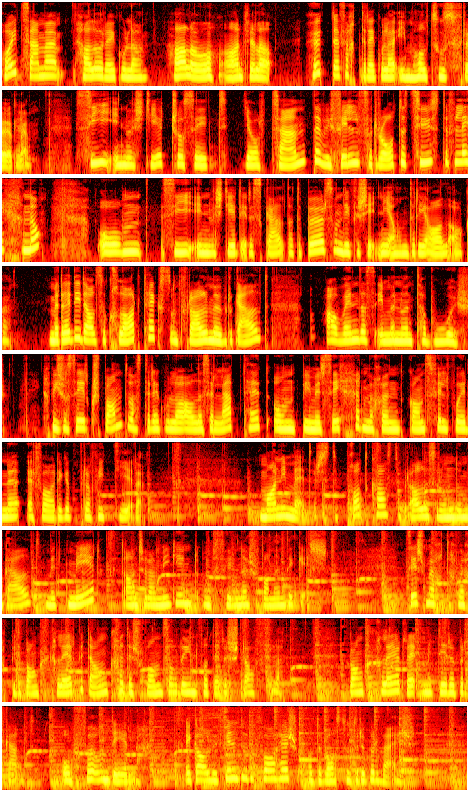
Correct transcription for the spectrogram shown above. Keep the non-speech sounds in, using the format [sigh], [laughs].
Hallo zusammen, hallo Regula. Hallo Angela. Heute darf ich die Regula im Holz ausfragen. Sie investiert schon seit Jahrzehnten. Wie viel verraten Sie uns vielleicht noch? Und sie investiert ihr Geld an der Börse und in verschiedene andere Anlagen. Wir reden also Klartext und vor allem über Geld, auch wenn das immer nur ein Tabu ist. Ich bin schon sehr gespannt, was der Regula alles erlebt hat und bin mir sicher, wir können ganz viel von ihren Erfahrungen profitieren. Money Matters, der Podcast über alles rund um Geld, mit mir, Angela Migint und vielen spannenden Gästen. Zuerst möchte ich mich bei der Bank Claire bedanken, der Sponsorin dieser Staffel. Die Bank Claire redet mit dir über Geld, offen und ehrlich. Egal wie viel du davon hast oder was du darüber weißt.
